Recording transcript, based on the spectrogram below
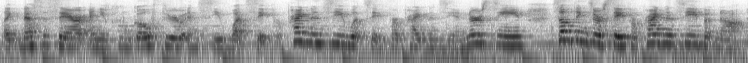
like Necessaire and you can go through and see what's safe for pregnancy, what's safe for pregnancy and nursing. Some things are safe for pregnancy, but not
